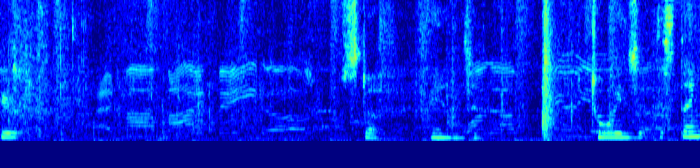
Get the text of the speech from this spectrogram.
Here. Stuff, fans, and toys like this thing.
